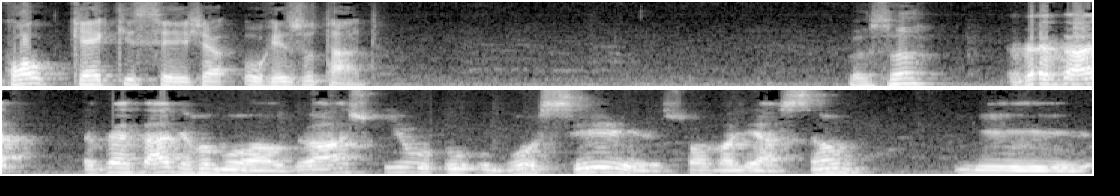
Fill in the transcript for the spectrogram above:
qualquer que seja o resultado. Professor? É verdade, é verdade, Romualdo. Eu acho que o, o você, sua avaliação, e,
